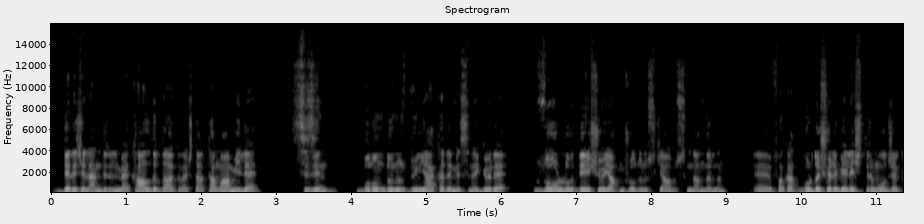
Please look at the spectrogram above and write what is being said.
derecelendirilme kaldırdı arkadaşlar. Tamamıyla sizin bulunduğunuz dünya kademesine göre zorluğu değişiyor yapmış olduğunuz kabus zindanlarının. E, fakat burada şöyle bir eleştirim olacak.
